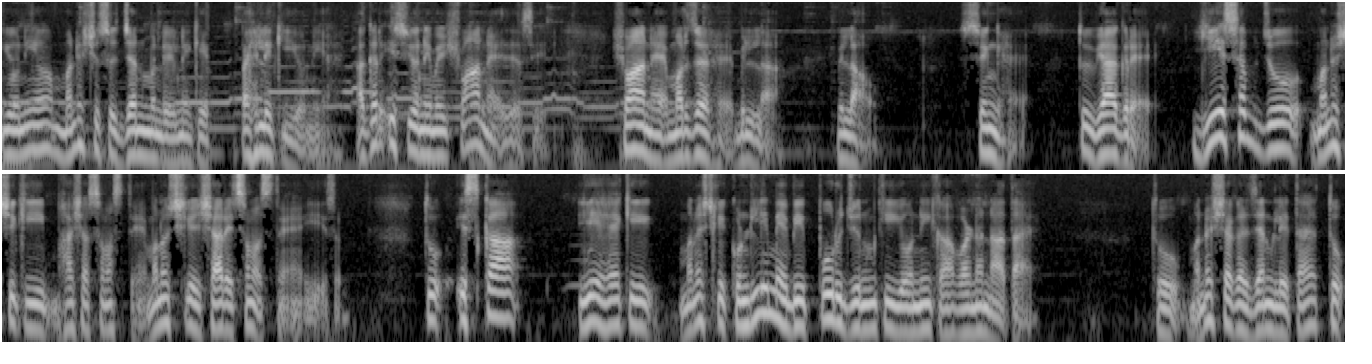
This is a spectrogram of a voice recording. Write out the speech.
योनियाँ मनुष्य से जन्म लेने के पहले की योनियाँ है। अगर इस योनि में श्वान है, जैसे श्वान है, मर्जर है, बिल्ला बिलाव सिंह है तो व्याग्र है ये सब जो मनुष्य की भाषा समझते हैं, मनुष्य के इशारे समझते हैं, ये सब। तो इसका ये है कि मनुष्य की कुंडली में भी पूर्व जन्म की योनि का वर्णन आता है। तो मनुष्य अगर जन्म लेता है तो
